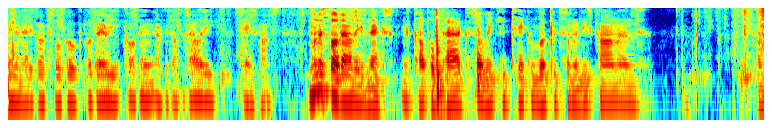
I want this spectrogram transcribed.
Erika's Hospitality, Thanks, I'm going to slow down these next couple packs so we could take a look at some of these comments. Um,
